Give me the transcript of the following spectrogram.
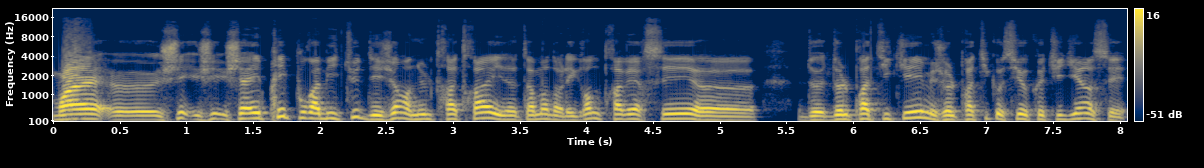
Ouais, euh, j'avais pris pour habitude déjà en ultra trail, notamment dans les grandes traversées, euh, de, de, le pratiquer, mais je le pratique aussi au quotidien. C'est,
